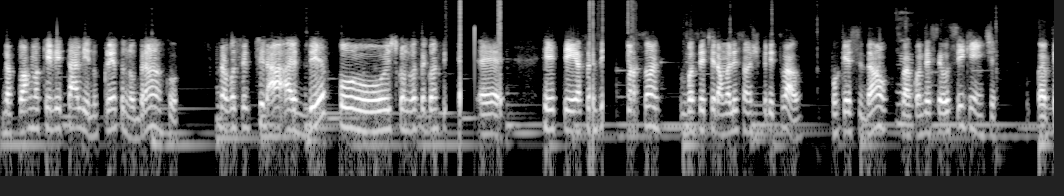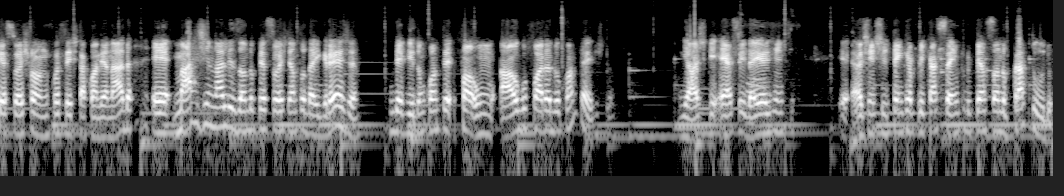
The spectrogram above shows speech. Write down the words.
da forma que ele está ali, no preto no branco, para você tirar aí depois, quando você conseguir é, reter essas informações, você tirar uma lição espiritual. Porque senão é. vai acontecer o seguinte: é, pessoas falando que você está condenada, é, marginalizando pessoas dentro da igreja devido a um, um, algo fora do contexto. E eu acho que essa ideia a gente, a gente tem que aplicar sempre pensando para tudo.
